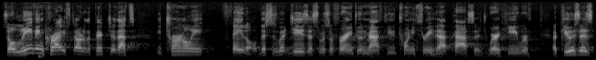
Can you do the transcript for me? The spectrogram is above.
So, leaving Christ out of the picture, that's eternally fatal. This is what Jesus was referring to in Matthew 23, that passage where he re- accuses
